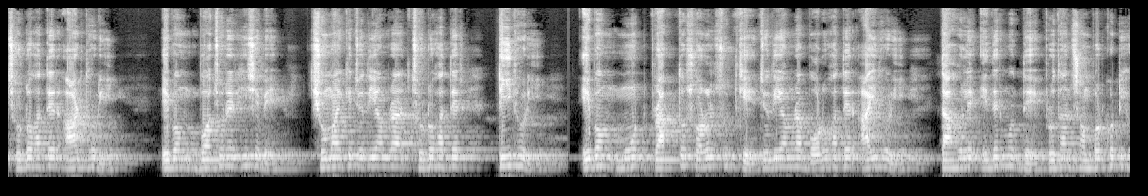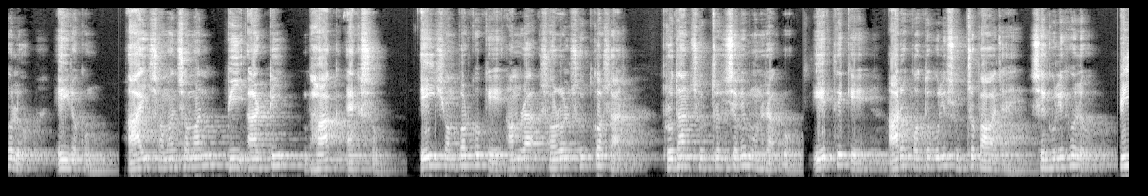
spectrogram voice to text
ছোট হাতের আর ধরি এবং বছরের হিসেবে সময়কে যদি আমরা ছোট হাতের টি ধরি এবং মোট প্রাপ্ত সরল সুদকে যদি আমরা বড় হাতের আই ধরি, তাহলে এদের মধ্যে প্রধান সম্পর্কটি হল এই রকম আই সমান সমান পি আর টি ভাগ একশো। এই সম্পর্ককে আমরা সরল সুদ কষার প্রধান সূত্র হিসেবে মনে রাখব। এর থেকে আরও কতগুলি সূত্র পাওয়া যায়, সেগুলি হল পি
